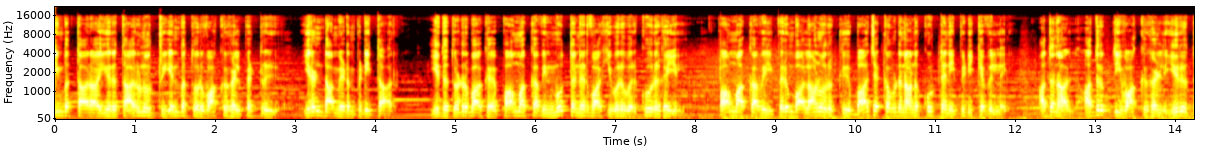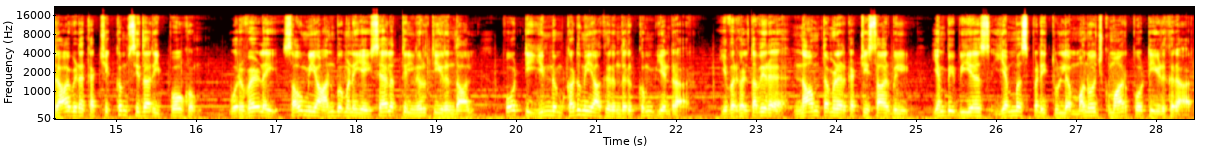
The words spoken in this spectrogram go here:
ஐம்பத்தாறாயிரத்து அறுநூற்று எண்பத்தோரு வாக்குகள் பெற்று இரண்டாம் இடம் பிடித்தார். இது தொடர்பாக பாமகவின் மூத்த நிர்வாகி ஒருவர் கூறுகையில் பாமகவில் பெரும்பாலானோருக்கு பாஜகவுடனான கூட்டணி பிடிக்கவில்லை. அதனால் அதிருப்தி வாக்குகள் இரு திராவிட கட்சிக்கும் சிதறி போகும். ஒருவேளை சௌமியா அன்புமணியை சேலத்தில் நிறுத்தியிருந்தால் போட்டி இன்னும் கடுமையாக இருந்திருக்கும் என்றார். இவர்கள் தவிர நாம் தமிழர் கட்சி சார்பில் எம்பிபிஎஸ் எம்எஸ் படித்துள்ள மனோஜ்குமார் போட்டியிடுகிறார்.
